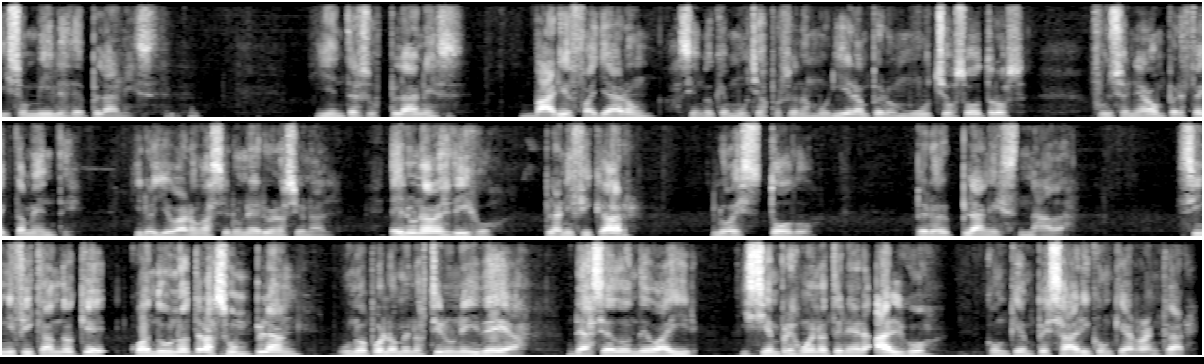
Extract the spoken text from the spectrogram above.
Hizo miles de planes. Y entre sus planes, varios fallaron, haciendo que muchas personas murieran, pero muchos otros funcionaron perfectamente y lo llevaron a ser un héroe nacional. Él una vez dijo, planificar lo es todo, pero el plan es nada significando que cuando uno traza un plan, uno por lo menos tiene una idea de hacia dónde va a ir. Y siempre es bueno tener algo con que empezar y con que arrancar.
